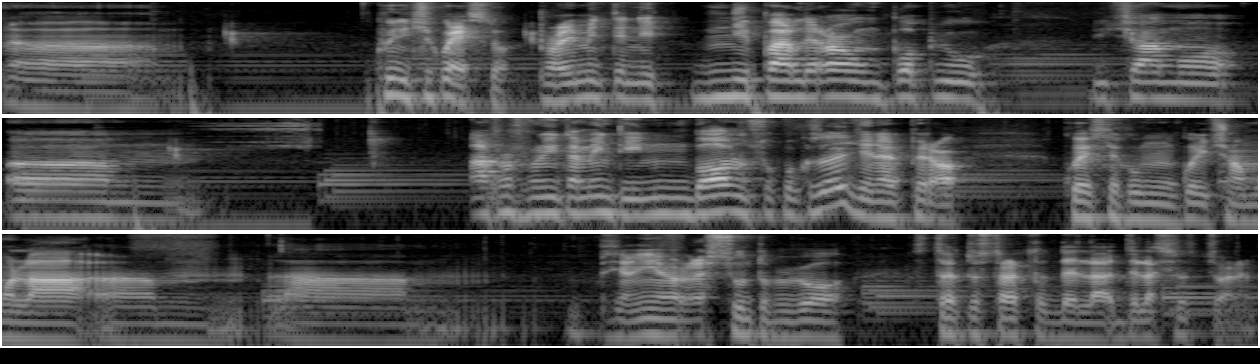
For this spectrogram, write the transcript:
uh, quindi c'è questo. Probabilmente ne, ne, parlerò un po' più, diciamo, um, approfonditamente in un bonus o qualcosa del genere, però questa è comunque, diciamo, la... Um, la possiamo dire un riassunto proprio stretto stretto della, della situazione.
